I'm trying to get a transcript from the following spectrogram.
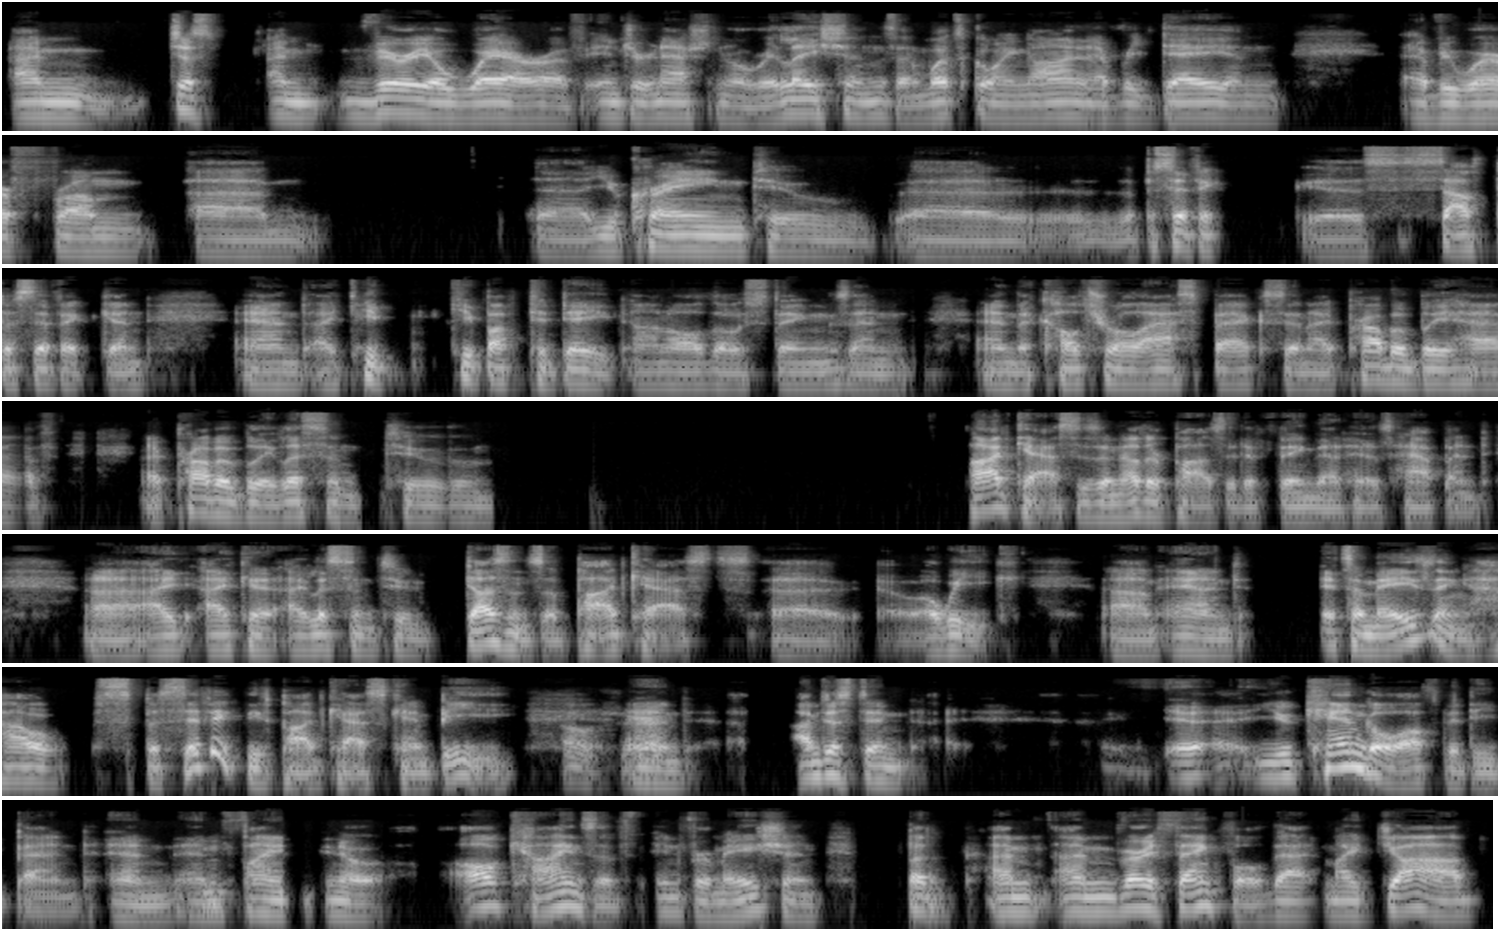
I'm just I'm very aware of international relations and what's going on every day and everywhere from um, uh, Ukraine to uh, the Pacific is South Pacific, and and I keep keep up to date on all those things and and the cultural aspects. And I probably have I probably listen to podcasts is another positive thing that has happened. Uh, I I can I listen to dozens of podcasts uh, a week, um, and it's amazing how specific these podcasts can be. Oh, sure. And I'm just in you can go off the deep end and and mm-hmm. find you know all kinds of information but i'm i'm very thankful that my job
